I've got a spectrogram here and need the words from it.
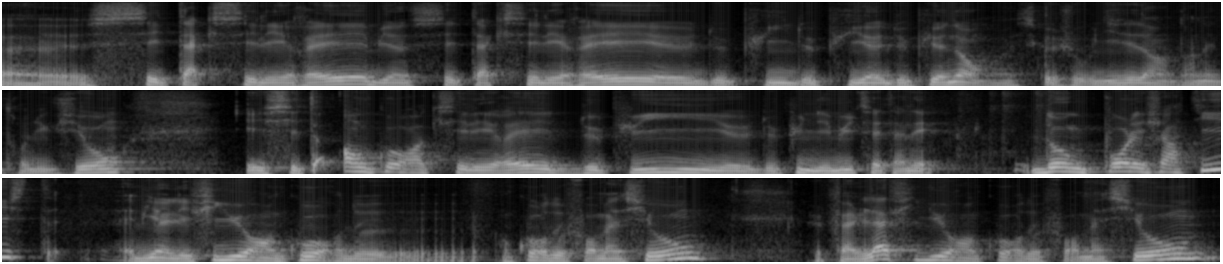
euh, s'est accéléré, eh bien s'est accéléré depuis, depuis, depuis un an, hein, ce que je vous disais dans, l'introduction, et c'est encore accéléré depuis, depuis le début de cette année. Donc pour les chartistes, eh bien, les figures en cours, de, en cours de formation, enfin la figure en cours de formation,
